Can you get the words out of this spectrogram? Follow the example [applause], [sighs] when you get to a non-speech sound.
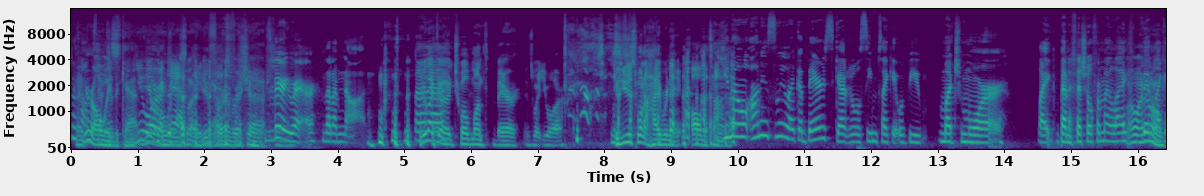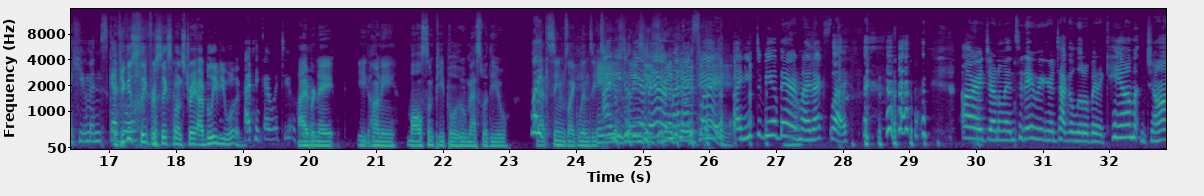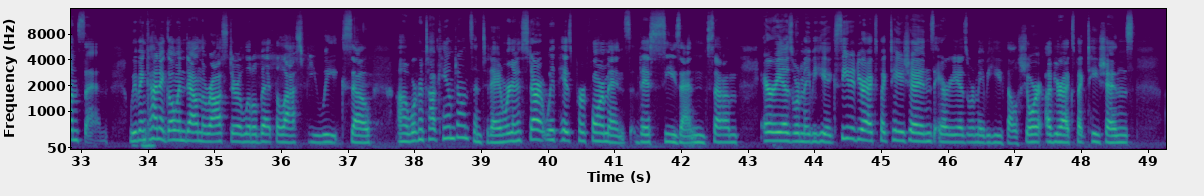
That's You're always a cat. You You're are a cat. like- you're forever a cat. It's very rare that I'm not. [laughs] But, You're like uh, a 12 month bear, is what you are. [laughs] Because you just want to hibernate all the time. You know, honestly, like a bear's schedule seems like it would be much more like beneficial for my life Oh, than know. like a human schedule. if you could sleep for six [laughs] months straight, I believe you would. I think I would too. Hibernate, eat honey, maul some people who mess with you. Like that seems like Lindsay. I need to be a bear in my Smith to a next life. I need to be a bear in my next life. [laughs] All right, gentlemen. Today we're going to talk a little bit of Cam Johnson. We've been kind of going down the roster a little bit the last few weeks. So uh, we're going to talk Cam Johnson today, and we're going to start with his performance this season. Some areas where maybe he exceeded your expectations, areas where maybe he fell short of your expectations.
